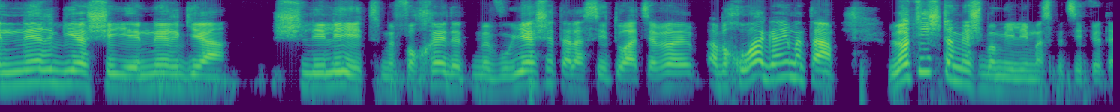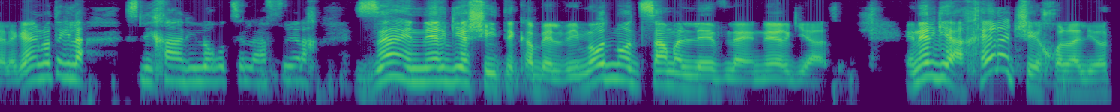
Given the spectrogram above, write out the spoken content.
אנרגיה שהיא אנרגיה שלילית, מפוחדת, מבוישת על הסיטואציה והבחורה גם אם אתה לא תשתמש במילים הספציפיות האלה, גם אם לא תגיד לה סליחה אני לא רוצה להפריע לך, זה האנרגיה שהיא תקבל והיא מאוד מאוד שמה לב לאנרגיה הזו. אנרגיה אחרת שיכולה להיות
